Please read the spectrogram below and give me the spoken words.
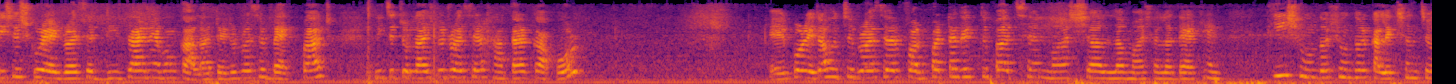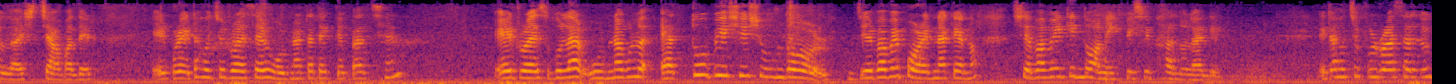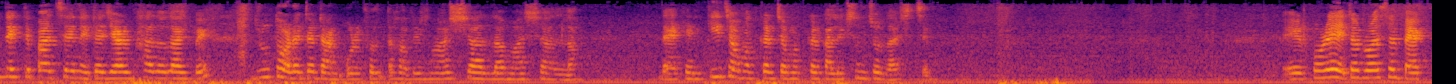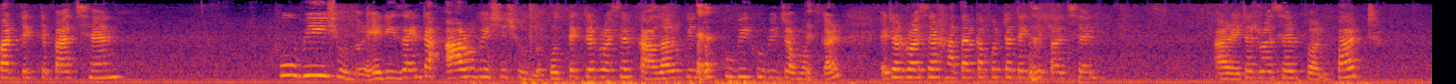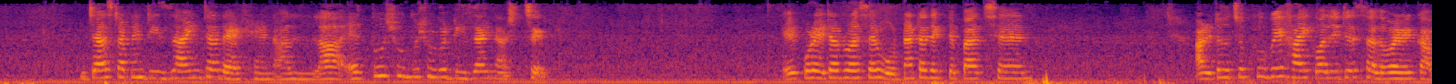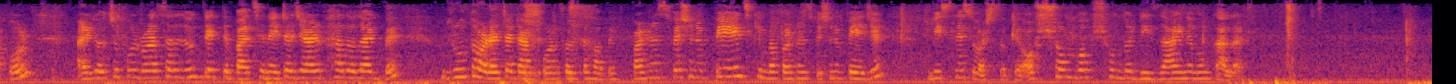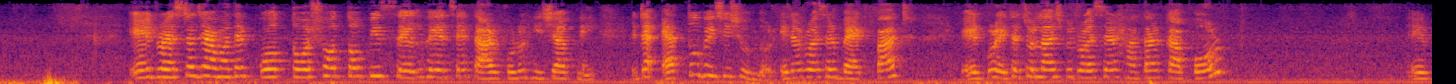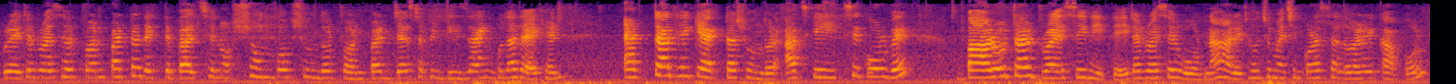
বিশেষ করে ড্রেসের ডিজাইন এবং কালারটা এটা ড্রেসের ব্যাক পার্ট নিচে চলে আসবে ড্রেসের হাতার কাপড়। এরপর এটা হচ্ছে ড্রেসের ফ্রন্ট পার্টটা দেখতে পাচ্ছেন। মাশাআল্লাহ মাশাআল্লাহ। দেখেন কি সুন্দর সুন্দর কালেকশন চলে আসছে আমাদের। এরপর এটা হচ্ছে ড্রেসের ওড়নাটা দেখতে পাচ্ছেন। এই ড্রেসগুলার ওড়নাগুলো এত বেশি সুন্দর। যেভাবে পরেন না কেন, সেভাবেই কিন্তু অনেক বেশি ভালো লাগে। এটা হচ্ছে ফুল ড্রেসের লুক, দেখতে পাচ্ছেন, এটা যার ভালো লাগবে। দ্রুত অর্ডারটা ডান করে ফেলতে হবে। মাশাআল্লাহ মাশাআল্লাহ। দেখেন কি চমৎকার চমৎকার কালেকশন চলে আসছে। এরপরে এটা ড্রেসের ব্যাক পার্ট দেখতে পাচ্ছেন। খুবই সুন্দর। এই ডিজাইনটা আরও বেশি সুন্দর। প্রত্যেকটা ড্রেসের কালারও কিন্তু খুবই খুবই চমৎকার। এটা ড্রেসের হাতার কাপড়টা দেখতে পাচ্ছেন। আর এটা ড্রেসের ফ্রন্ট পার্ট জাস্ট আপনি ডিজাইনটা দেখেন, আল্লাহ, এত সুন্দর সুন্দর ডিজাইন আসছে। এরপরে এটা ড্রেসের ওড়নাটা দেখতে পাচ্ছেন। আর এটা হচ্ছে খুবই হাই কোয়ালিটির সালোয়ারের কাপড়। আর এটা হচ্ছে ফুল ড্রেসের লুক দেখতে পাচ্ছেন। এটা যার ভালো লাগবে, দ্রুত অর্ডারটা ডান করে ফেলতে হবে। পারফরমেন্স ফ্যাশনের পেজ কিংবা পারফরমেন্স ফ্যাশনের পেজের বিজনেস হোয়াটসঅ্যাপে অসম্ভব সুন্দর ডিজাইন এবং কালার এই ড্রেসটা যে আমাদের কত শত পিস সেল হয়েছে, তার কোনো হিসাব নেই। এটা এত বেশি সুন্দর। এটা ড্রেসের ব্যাক পার্ট এরপর এটা চলে আসবে ড্রেসের হাতার কাপড়। এরপর এটা ড্রেসের ফ্রন্ট পার্টটা দেখতে পাচ্ছেন, অসম্ভব সুন্দর ফ্রন্ট পার্ট জাস্ট আপনি ডিজাইনগুলা দেখেন, একটা থেকে একটা সুন্দর। আজকে ইচ্ছে করবে বারোটা ড্রেসই নিতে। এটা ড্রেসের ওড়না, আর এটা হচ্ছে ম্যাচিং করা সালোয়ারের কাপড়।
